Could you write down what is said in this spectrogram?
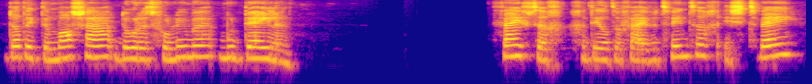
dat ik de massa door het volume moet delen. 50 gedeeld door 25 is 2,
